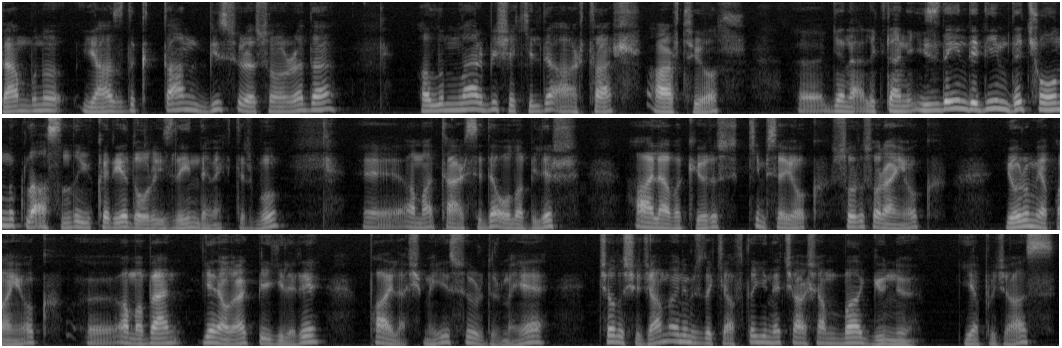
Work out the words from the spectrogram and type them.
Ben bunu yazdıktan bir süre sonra da alımlar bir şekilde artar, artıyor. Ee, genellikle hani izleyin dediğimde çoğunlukla aslında yukarıya doğru izleyin demektir bu. Ee, ama tersi de olabilir. Hala bakıyoruz. Kimse yok. Soru soran yok. Yorum yapan yok. Ee, ama ben genel olarak bilgileri paylaşmayı sürdürmeye çalışacağım. Önümüzdeki hafta yine çarşamba günü yapacağız.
